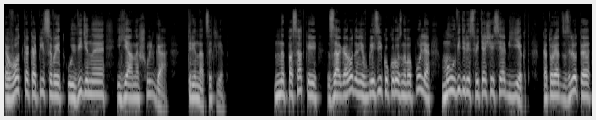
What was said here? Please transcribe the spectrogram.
Вот как описывает увиденное Яна Шульга, 13 лет. Над посадкой, за огородами вблизи кукурузного поля, мы увидели светящийся объект, который от взлета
